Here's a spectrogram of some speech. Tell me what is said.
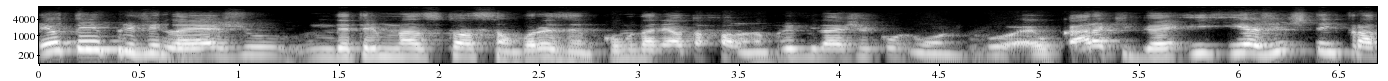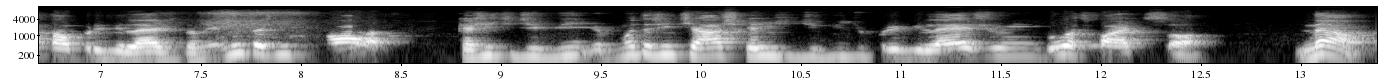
Eu tenho privilégio em determinada situação, por exemplo, como o Daniel está falando, um privilégio econômico. É o cara que ganha. E, e, a gente tem que tratar o privilégio também. Muita gente fala que a gente divide. Muita gente acha que a gente divide o privilégio em duas partes só. Não,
